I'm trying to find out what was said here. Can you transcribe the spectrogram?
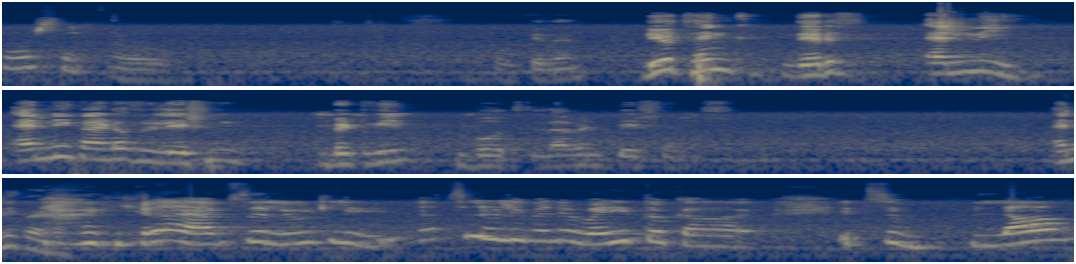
force him okay then do you think there is any any kind of relation between both love and patience? Any kind of? Yeah absolutely. Absolutely मैंने वही तो कहा। It's love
